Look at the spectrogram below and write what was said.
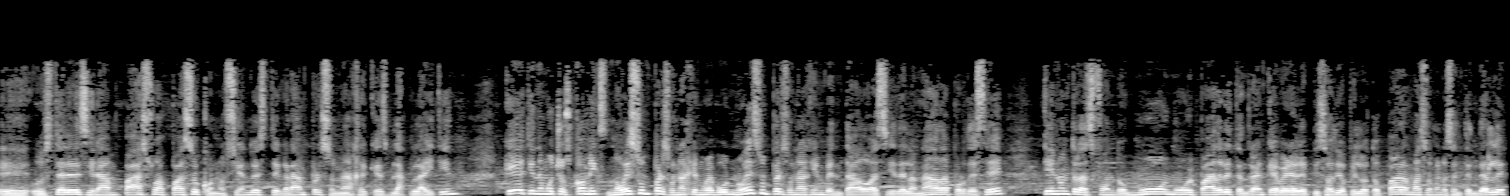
eh, ustedes irán paso a paso conociendo este gran personaje que es Black Lighting, que tiene muchos cómics, no es un personaje nuevo, no es un personaje inventado así de la nada por DC, tiene un trasfondo muy muy padre, tendrán que ver el episodio piloto para más o menos entenderle,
